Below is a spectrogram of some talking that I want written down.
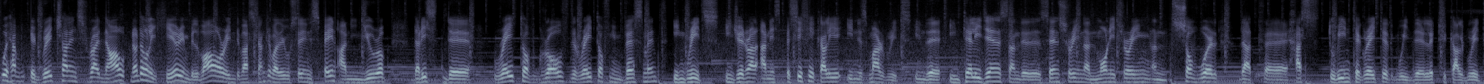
We have a great challenge right now, not only here in Bilbao or in the Basque Country, but I would say in Spain and in Europe, that is the rate of growth, the rate of investment in grids in general, and specifically in smart grids, in the intelligence and the sensoring and monitoring and software that uh, has to be integrated with the electrical grid.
